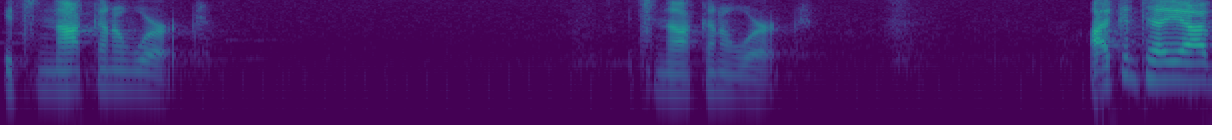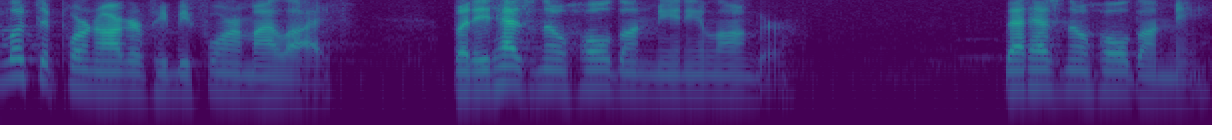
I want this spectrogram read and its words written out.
It's not going to work. It's not going to work. I can tell you I've looked at pornography before in my life, but it has no hold on me any longer. That has no hold on me.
